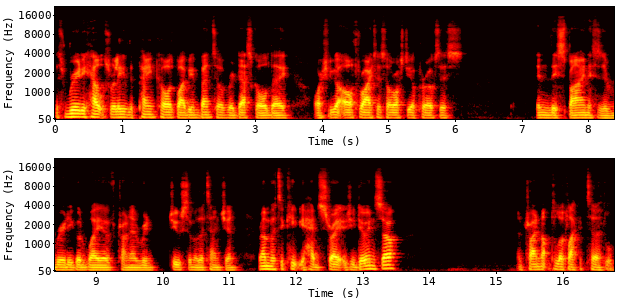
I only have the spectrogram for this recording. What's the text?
This really helps relieve the pain caused by being bent over a desk all day, or if you've got arthritis or osteoporosis in the spine, this is a really good way of trying to reduce some of the tension. Remember to keep your head straight as you're doing so, and try not to look like a turtle.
